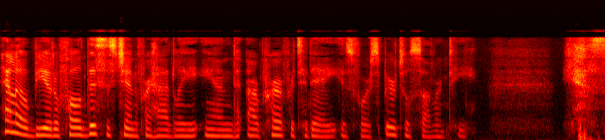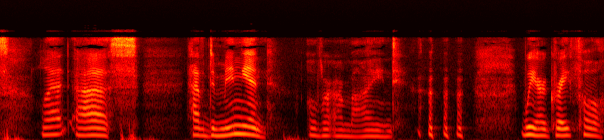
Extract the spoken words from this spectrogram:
Hello, beautiful. This is Jennifer Hadley, and our prayer for today is for spiritual sovereignty. Yes, let us have dominion over our mind. we are grateful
